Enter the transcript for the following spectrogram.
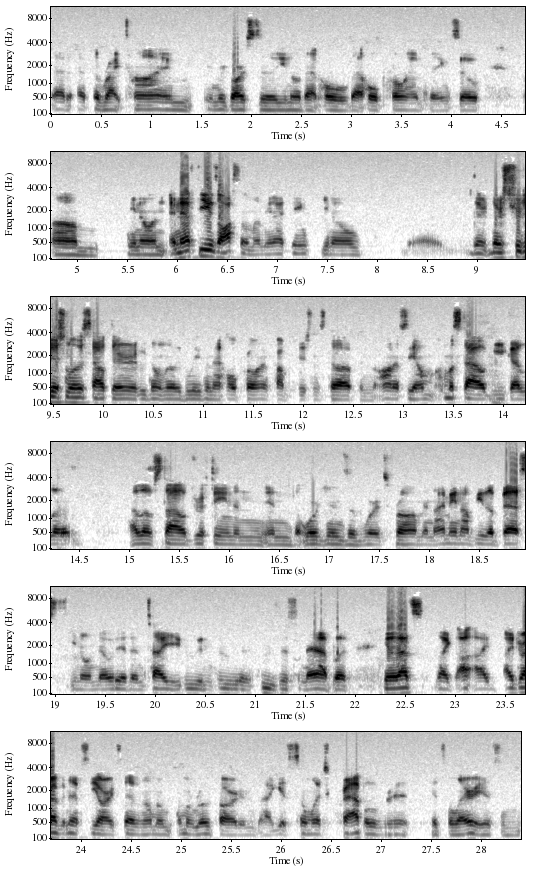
at, at, the right time in regards to you know that whole that whole pro am thing. So um, you know and, and FD is awesome. I mean I think you know there, there's traditionalists out there who don't really believe in that whole pro am competition stuff. And honestly, I'm, I'm a style geek. I love I love style drifting and, and the origins of where it's from. And I may not be the best, you know, noted and tell you who and who and who's this and that, but you know, that's like I, I drive an FC RX-7. I'm a, I'm a road card and I get so much crap over it. It's hilarious, and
